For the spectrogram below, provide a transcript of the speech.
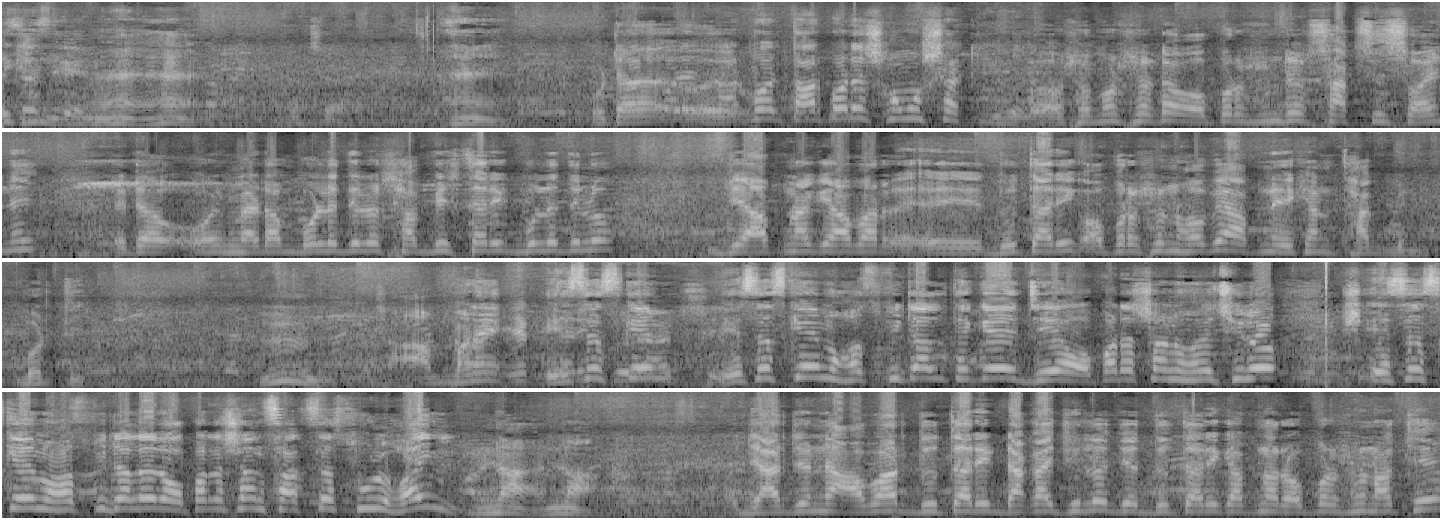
এখানে? হ্যাঁ হ্যাঁ। আচ্ছা। হ্যাঁ ওটা তারপর তারপরে সমস্যা কি হলো? সমস্যাটা অপারেশনটা সাকসেস হয় নাই এটা ওই ম্যাডাম বলে দিল ছাব্বিশ তারিখ বলে দিল যে আপনাকে আবার দু তারিখ অপারেশন হবে আপনি এখানে থাকবেন ভর্তি। হুম। মানে এসএসকেএম। এসএসকেএম হসপিটাল থেকে যে অপারেশন হয়েছিল এসএসকেএম হসপিটালের অপারেশন সাকসেসফুল হয়নি? না না। যার জন্য আবার দু তারিখ ডাকাইছিল যে দু তারিখ আপনার অপারেশন আছে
